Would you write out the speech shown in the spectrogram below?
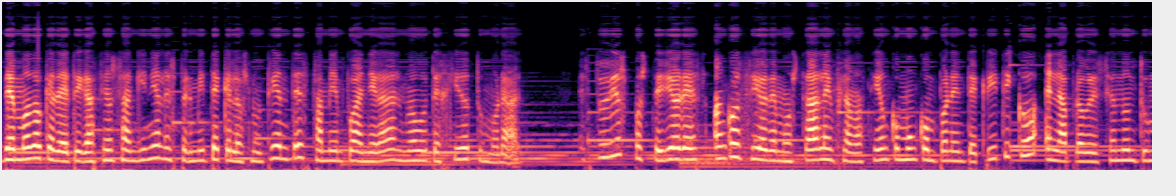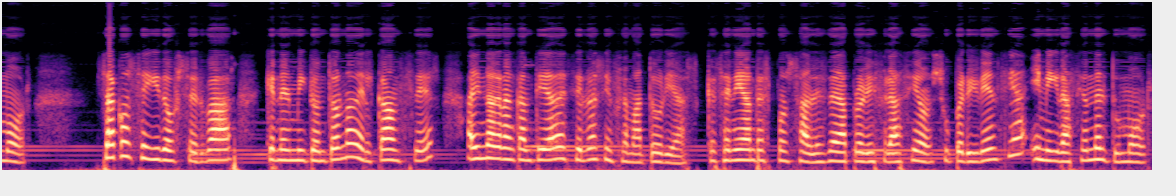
de modo que la irrigación sanguínea les permite que los nutrientes también puedan llegar al nuevo tejido tumoral. Estudios posteriores han conseguido demostrar la inflamación como un componente crítico en la progresión de un tumor. Se ha conseguido observar que en el microentorno del cáncer hay una gran cantidad de células inflamatorias que serían responsables de la proliferación, supervivencia y migración del tumor.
